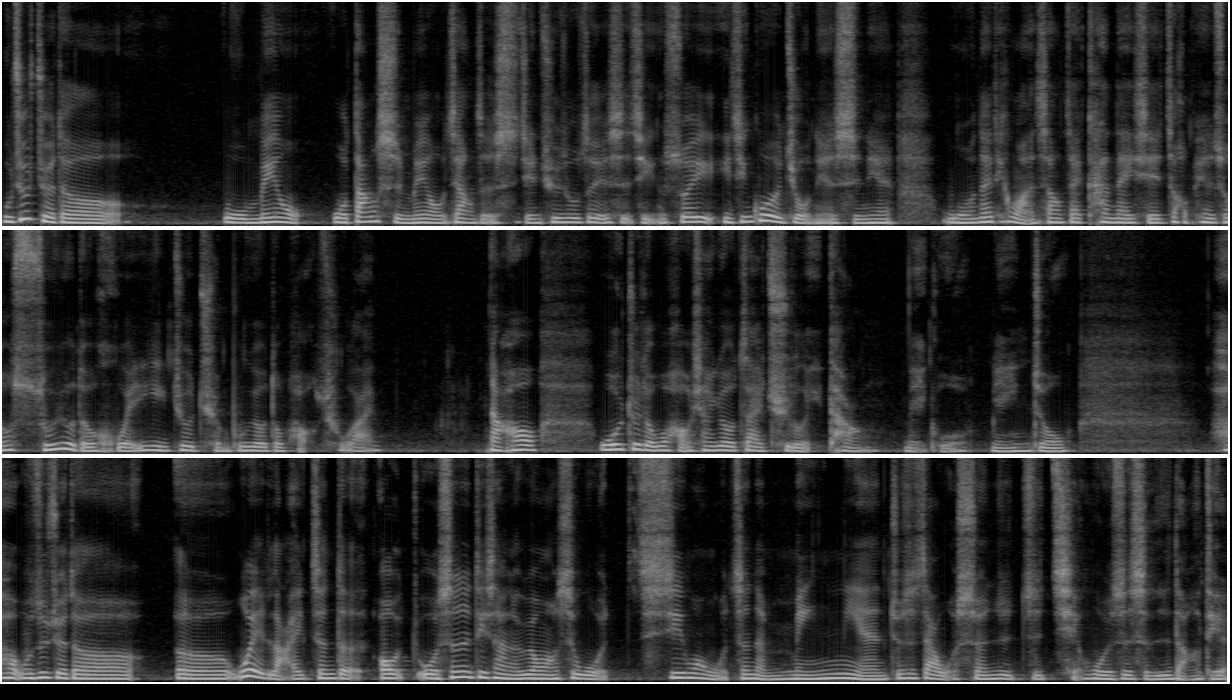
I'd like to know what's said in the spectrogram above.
我就觉得我没有，我当时没有这样子的时间去做这些事情，所以已经过了九年、十年，我那天晚上在看那些照片的时候，所有的回忆就全部又都跑出来，然后我觉得我好像又再去了一趟美国缅因州，好，我就觉得。呃，未来真的哦，我生日第三个愿望是我希望我真的明年就是在我生日之前，或者是生日当天，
